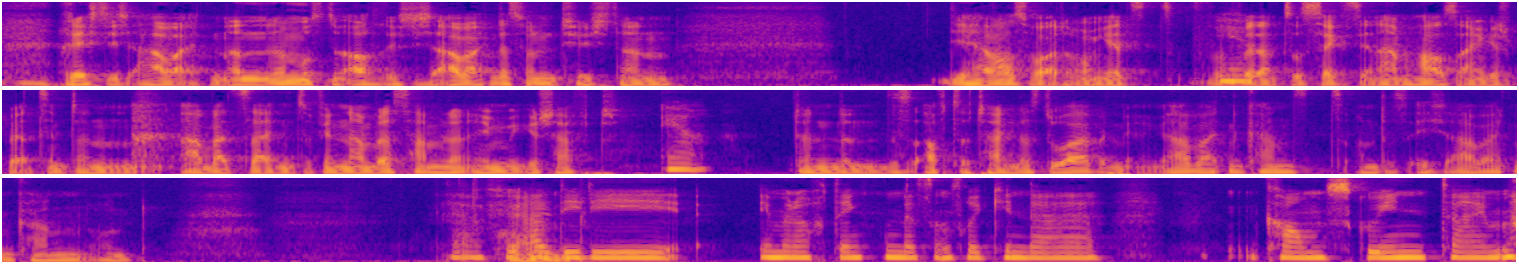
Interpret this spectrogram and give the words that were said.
richtig arbeiten. Und dann mussten wir auch richtig arbeiten. Das war natürlich dann die Herausforderung jetzt, wo Ja. wir dann zu sechs in einem Haus eingesperrt sind, dann Arbeitszeiten zu finden. Aber das haben wir dann irgendwie geschafft. Ja. Dann, dann das aufzuteilen, dass du arbeiten, arbeiten kannst und dass ich arbeiten kann. Und Ja, für all die, die immer noch denken, dass unsere Kinder kaum Screentime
